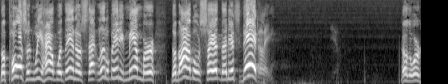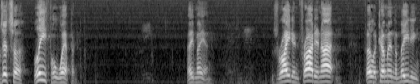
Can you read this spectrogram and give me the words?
the poison we have within us, that little bitty member, the Bible said that it's deadly. In other words, it's a lethal weapon. Amen. It was raining Friday night. A fellow come in the meeting.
